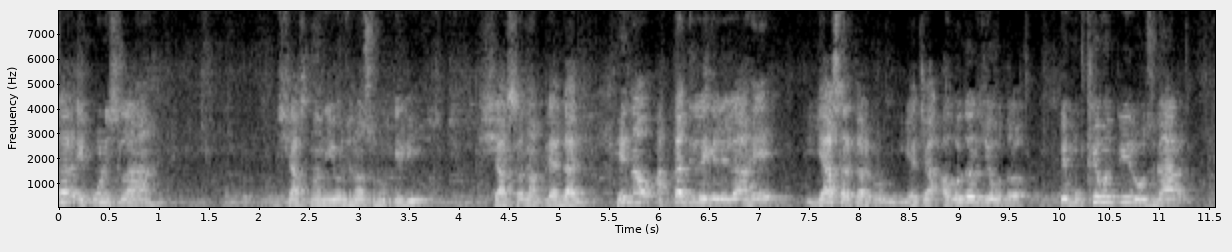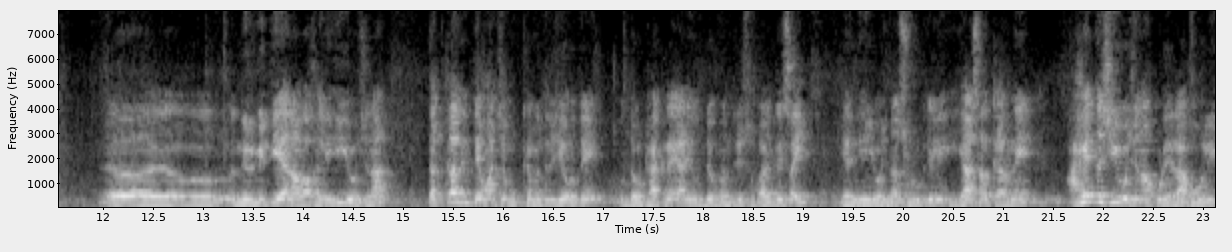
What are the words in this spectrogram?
हजार एकोणीसला शासनाने योजना सुरू केली. शासन आपल्या दारी. हे नाव आत्ता दिले गेलेलं आहे या सरकारकडून. याच्या अगोदर जे होतं ते मुख्यमंत्री रोजगार निर्मिती या नावाखाली ही योजना. तत्कालीन तेव्हाचे मुख्यमंत्री जे होते उद्धव ठाकरे आणि उद्योगमंत्री सुभाष देसाई यांनी ही योजना सुरू केली. या सरकारने आहे तशी योजना पुढे राबवली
